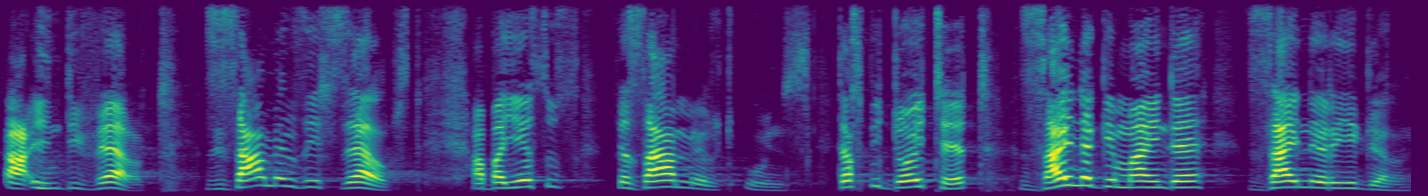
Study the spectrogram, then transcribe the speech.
ah, in die Welt. Sie sammeln sich selbst, aber Jesus versammelt uns. Das bedeutet, seine Gemeinde, seine Regeln.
